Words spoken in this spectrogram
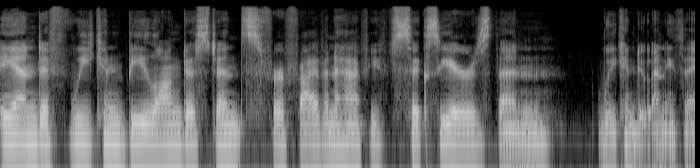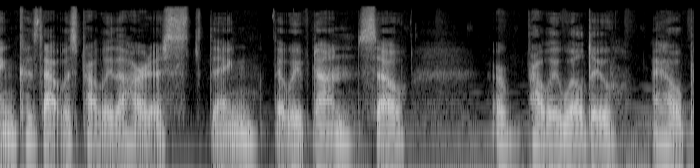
and if we can be long distance for five and a half, six years, then we can do anything because that was probably the hardest thing that we've done. So, or probably will do, I hope.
